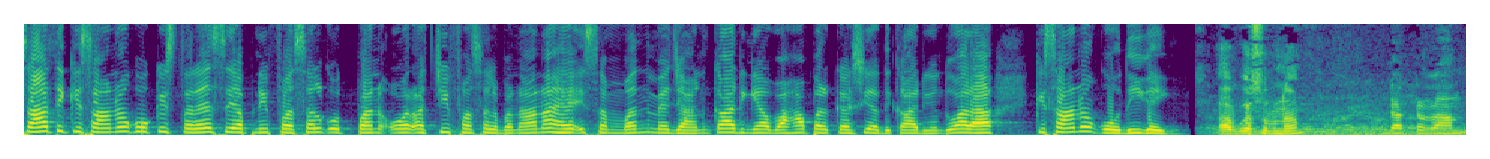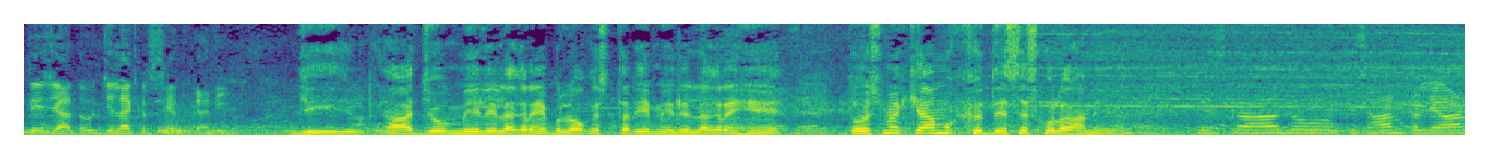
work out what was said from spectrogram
साथ ही किसानों को किस तरह से अपनी फ़सल को उत्पन्न और अच्छी फ़सल बनाना है इस संबंध में जानकारियाँ वहाँ पर कृषि अधिकारियों द्वारा किसानों को दी गई आपका शुभ नाम? डॉक्टर राम तेज यादव जिला कृषि अधिकारी। जी आज जो मेले लग रहे हैं ब्लॉक स्तरीय मेले लग रहे हैं तो इसमें क्या मुख्य उद्देश्य इसको लगाने का इसका जो किसान कल्याण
